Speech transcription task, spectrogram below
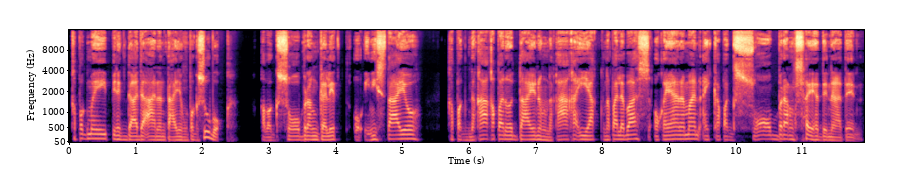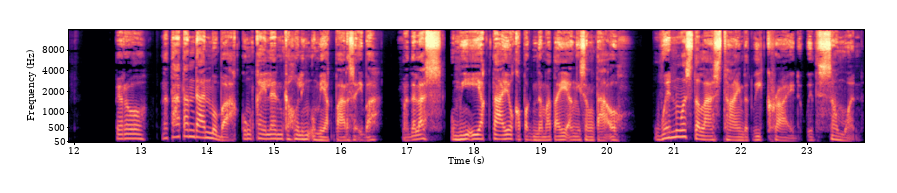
kapag may pinagdadaanan tayong pagsubok, kapag sobrang galit o inis tayo, kapag nakakapanood tayo ng nakakaiyak na palabas o kaya naman ay kapag sobrang saya din natin. Pero natatandaan mo ba kung kailan ka huling umiyak para sa iba? Madalas, umiiyak tayo kapag namatay ang isang tao. When was the last time that we cried with someone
